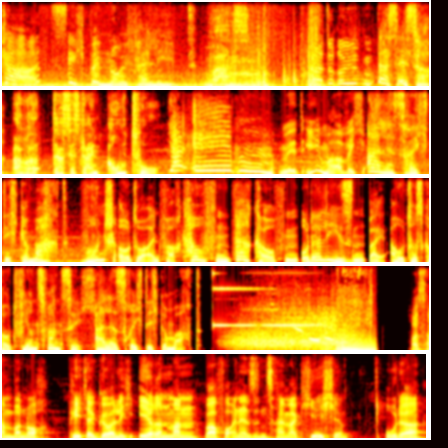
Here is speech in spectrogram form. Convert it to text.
Schatz, ich bin neu verliebt. Was? Das ist er. Aber das ist ein Auto. Ja, eben. Mit ihm habe ich alles richtig gemacht. Wunschauto einfach kaufen, verkaufen oder leasen. Bei Autoscout24. Alles richtig gemacht. Was haben wir noch? Peter Görlich Ehrenmann war vor einer Sinsheimer Kirche. Oder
